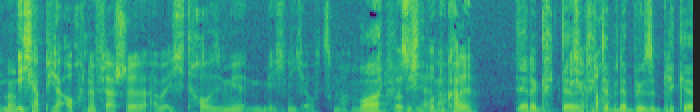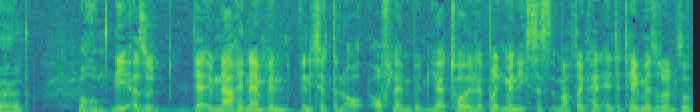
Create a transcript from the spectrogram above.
und dann- Ich habe hier auch eine Flasche, aber ich traue sie mir mich nicht aufzumachen. Boah, Was Ich ist. Portugal? ja, dann kriegt er, Ich er wieder böse Blicke halt. Warum? Nee, also ja, im Nachhinein, wenn, wenn ich dann offline bin, ja toll, das bringt mir nichts. Das macht dann kein Entertainment, sondern so,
